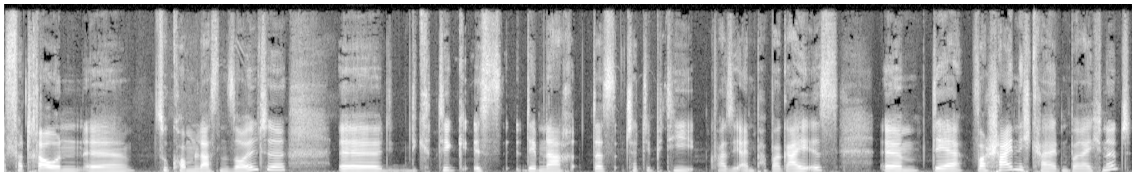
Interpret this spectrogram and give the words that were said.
Vertrauen äh, zukommen lassen sollte. Äh, die, die Kritik ist demnach, dass ChatGPT quasi ein Papagei ist, ähm, der Wahrscheinlichkeiten berechnet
